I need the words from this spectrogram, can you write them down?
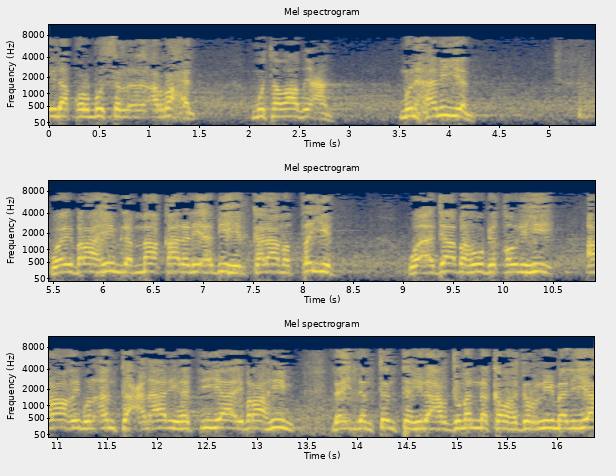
إلى قربوس الرحل متواضعا منحنيا وإبراهيم لما قال لأبيه الكلام الطيب وأجابه بقوله أراغب أنت عن آلهتي يا إبراهيم لئن لم تنته لأرجمنك واهجرني مليا.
